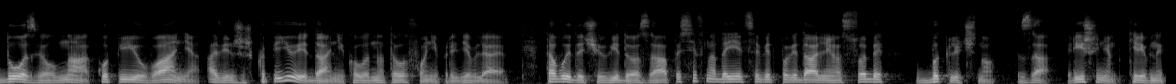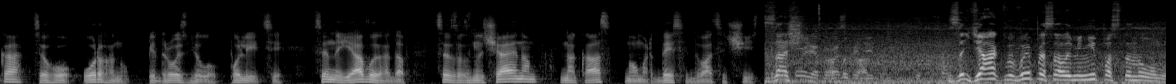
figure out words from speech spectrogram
Дозвіл на копіювання, а він же ж копіює дані, коли на телефоні пред'являє, та видачу відеозаписів надається відповідальній особі виключно за рішенням керівника цього органу підрозділу поліції. Це не я вигадав, це зазначає нам наказ номер 1026. За Що щ- я до вас підійду? за- як ви виписали мені постанову?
